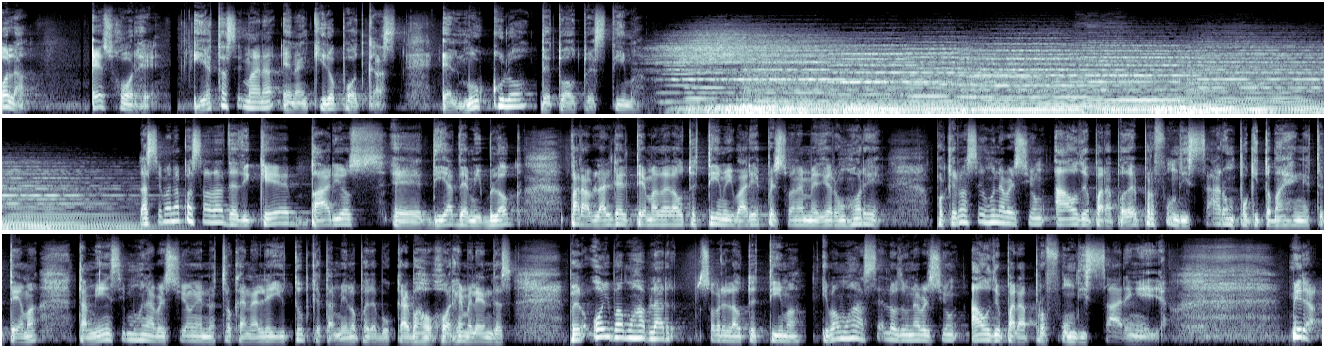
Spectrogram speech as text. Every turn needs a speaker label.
Speaker 1: Hola, es Jorge y esta semana en Anquilo Podcast, el músculo de tu autoestima. La semana pasada dediqué varios eh, días de mi blog para hablar del tema de la autoestima y varias personas me dijeron, Jorge, ¿por qué no haces una versión audio para poder profundizar un poquito más en este tema? También hicimos una versión en nuestro canal de YouTube que también lo puedes buscar bajo Jorge Meléndez. Pero hoy vamos a hablar sobre la autoestima y vamos a hacerlo de una versión audio para profundizar en ella. Mira,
